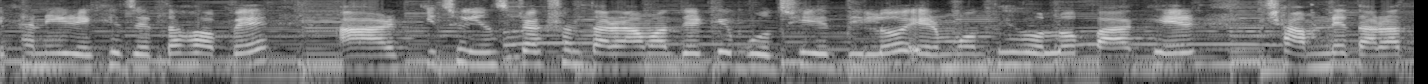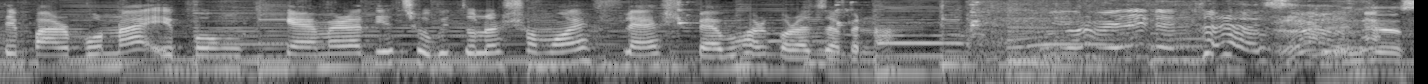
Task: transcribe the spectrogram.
এখানেই রেখে যেতে হবে আর কিছু ইনস্ট্রাকশন তারা আমাদেরকে বুঝিয়ে দিল এর মধ্যে হলো বাঘের সামনে দাঁড়াতে পারব না এবং ক্যামেরা দিয়ে ছবি তোলার সময় ফ্ল্যাশ ব্যবহার করা যাবে না You're dangerous. Dangerous,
